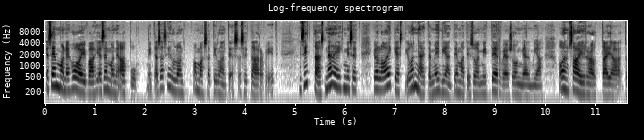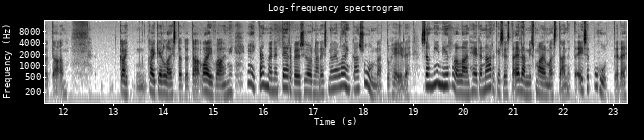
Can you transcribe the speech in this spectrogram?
ja semmoinen hoiva ja semmoinen apu, mitä sä silloin omassa tilanteessasi tarvit. Ja sitten taas nämä ihmiset, joilla oikeasti on näitä median tematisoimia terveysongelmia, on sairautta ja tota, kaikenlaista tota vaivaa, niin ei tämmöinen terveysjournalismi ole lainkaan suunnattu heille. Se on niin irrallaan heidän arkisesta elämismaailmastaan, että ei se puhuttele.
